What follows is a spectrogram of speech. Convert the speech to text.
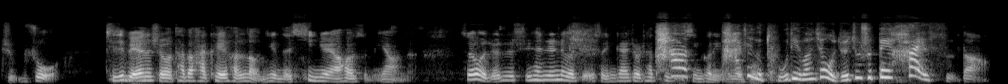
止不住。提及别人的时候，她都还可以很冷静的戏谑啊，或者怎么样的。所以我觉得徐天真这个角色，应该就是她自己性格里面。她这个徒弟完全，我觉得就是被害死的。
